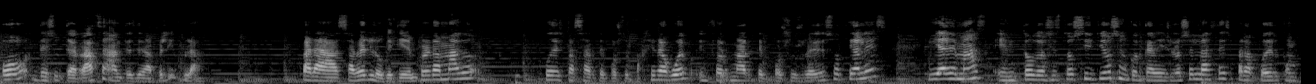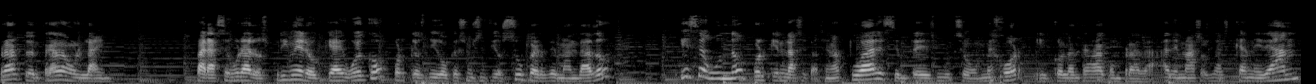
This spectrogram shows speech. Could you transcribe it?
o de su terraza antes de la película. Para saber lo que tienen programado, puedes pasarte por su página web, informarte por sus redes sociales y además en todos estos sitios encontraréis los enlaces para poder comprar tu entrada online para aseguraros primero que hay hueco, porque os digo que es un sitio súper demandado, y segundo, porque en la situación actual siempre es mucho mejor ir con la entrada comprada. Además, os la escanearán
